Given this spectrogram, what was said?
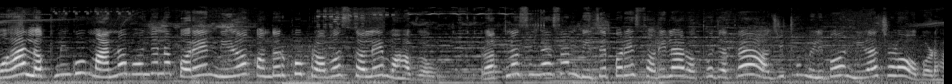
ମହାଲକ୍ଷ୍ମୀଙ୍କୁ ମାନଭଞ୍ଜନ ପରେ ନୀଳକନ୍ଦରକୁ ପ୍ରବେଶ କଲେ ମହାପ୍ରଭୁ ରତ୍ନସିଂହାସନ ବିଜେ ପରେ ସରିଲା ରଥଯାତ୍ରା ଆଜିଠୁ ମିଳିବ ନୀଳାଚଳ ଅବଢ଼ା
